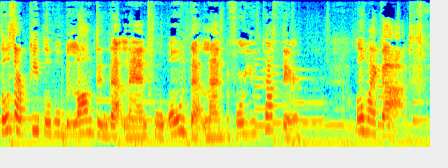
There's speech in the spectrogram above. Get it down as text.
Those are people who belonged in that land, who owned that land before you got there. Oh my God.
